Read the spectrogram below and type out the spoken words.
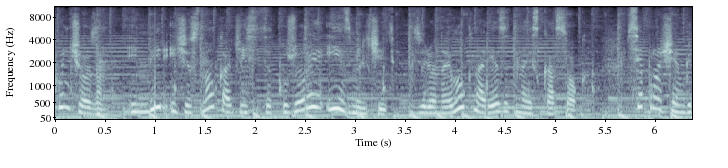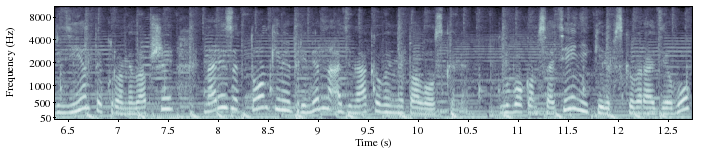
Фунчоза. Имбирь и чеснок очистить от кожуры и измельчить. Зеленый лук нарезать наискосок. Все прочие ингредиенты, кроме лапши, нарезать тонкими, примерно одинаковыми полосками. В глубоком сотейнике или в сковороде вок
